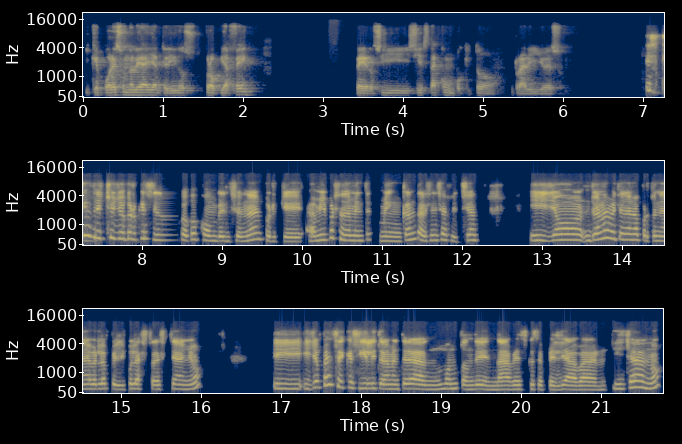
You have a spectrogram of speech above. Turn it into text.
y que por eso no le hayan tenido su propia fe. Pero sí, sí está como un poquito rarillo eso. Es que de hecho yo creo que es un poco convencional porque a mí personalmente me encanta la ciencia ficción y yo, yo no había tenido la oportunidad de ver la película hasta este año y, yo pensé que sí, literalmente eran un montón de naves que se peleaban y ya, ¿no?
